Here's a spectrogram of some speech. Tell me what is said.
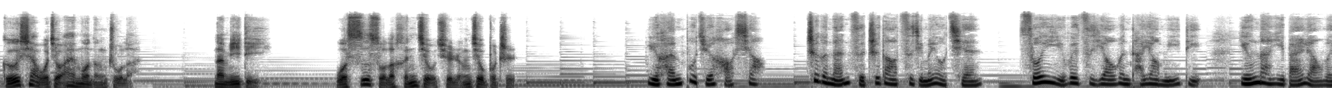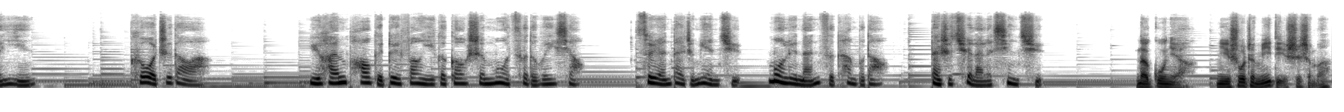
阁下我就爱莫能助了。那谜底，我思索了很久，却仍旧不知。雨涵不觉好笑，这个男子知道自己没有钱，所以以为自己要问他要谜底，赢那一百两纹银。可我知道啊。雨涵抛给对方一个高深莫测的微笑，虽然戴着面具，墨绿男子看不到，但是却来了兴趣。那姑娘，你说这谜底是什么？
